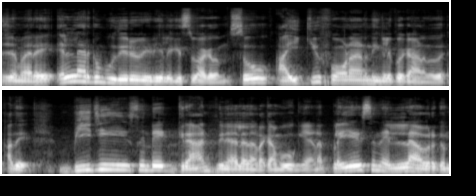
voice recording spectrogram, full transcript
രാജമാരെ എല്ലാവർക്കും പുതിയൊരു വീഡിയോയിലേക്ക് സ്വാഗതം. സോ ഐ ക്യു ഫോണാണ് നിങ്ങളിപ്പോൾ കാണുന്നത്. അതെ ബി ജി എസിന്റെ ഗ്രാൻഡ് ഫിനാലെ നടക്കാൻ പോവുകയാണ്. പ്ലെയേഴ്സിന് എല്ലാവർക്കും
